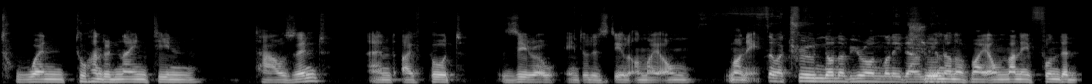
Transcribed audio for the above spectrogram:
219000 and i've put zero into this deal on my own money. So a true none of your own money down true deal. none of my own money funded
